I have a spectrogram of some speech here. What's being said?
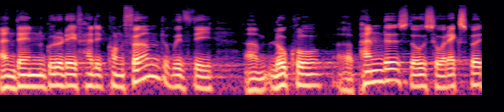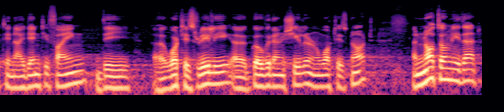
And then Gurudev had it confirmed with the um, local uh, pandas, those who are expert in identifying the, uh, what is really a Govardhan Shila and what is not. And not only that,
